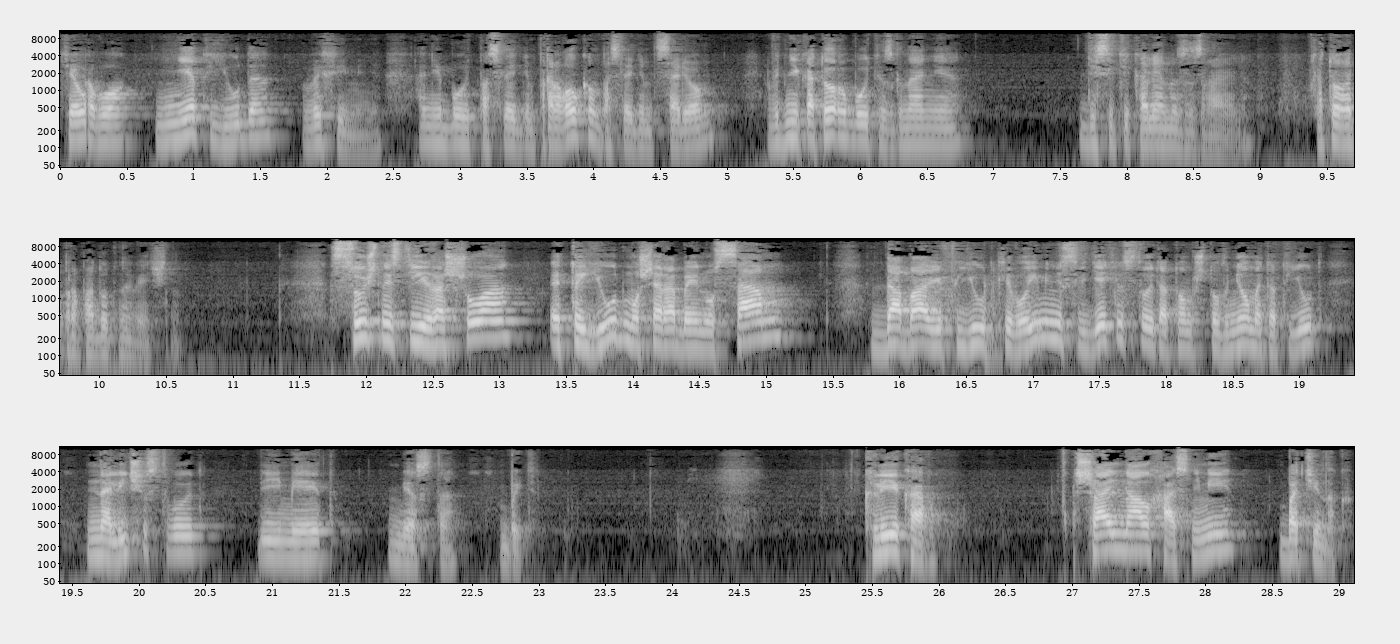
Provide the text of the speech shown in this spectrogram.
те, у кого нет Юда в их имени. Они будут последним пророком, последним царем, в дни которого будет изгнание десяти колен из Израиля, которые пропадут навечно. Сущность Иерошуа – это Юд, Мошерабейну сам, добавив Юд к его имени, свидетельствует о том, что в нем этот Юд наличествует и имеет место быть. Кликар. Шаль на алха, сними ботинок.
